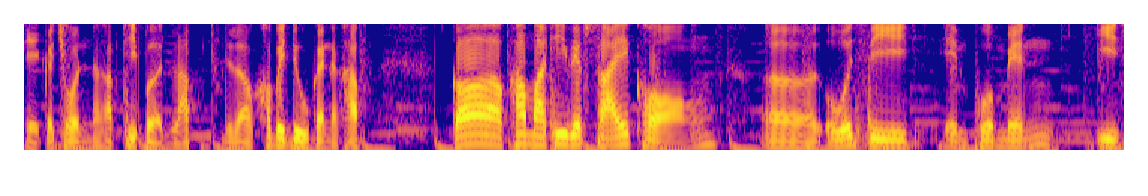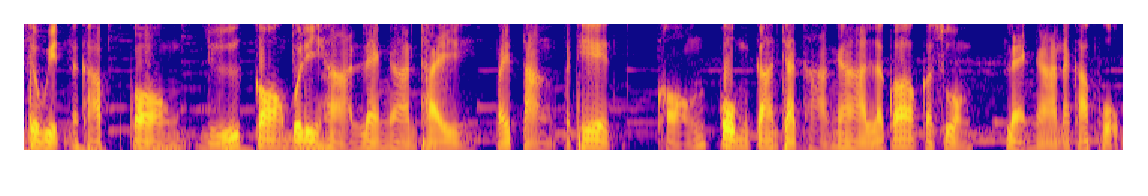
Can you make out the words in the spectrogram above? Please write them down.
เอกชนนะครับที่เปิดรับเดี๋ยวเราเข้าไปดูกันนะครับ ก็เข้ามาที่เว็บไซต์ของ Overseas Employment e-Service นะครับกองหรือกองบริหารแรงงานไทยไปต่างประเทศของกรมการจัดหางาน แล้วก็กระทรวงแรงงานนะครับผม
